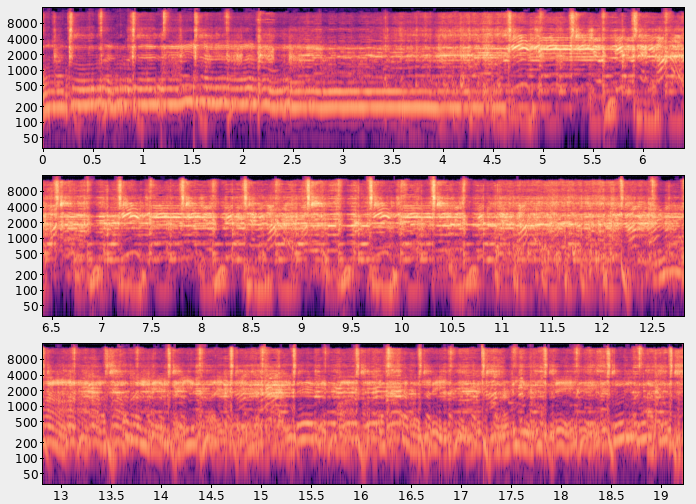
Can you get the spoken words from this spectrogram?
മധുരഞ്ജനേ ತಂದೆ ಚಲಿತಾ ಇದ್ದೆ ಇದೇ ನಿಮ್ಮ ಕಷ್ಟದಲ್ಲಿ ನಡೆಯುತ್ತಿದೆ ಸ್ಕೂಲ್ ಅರ್ಥ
